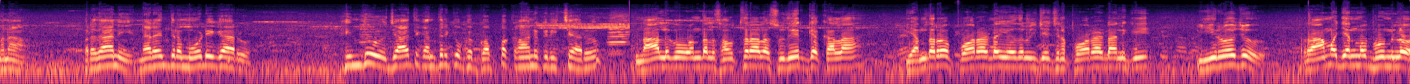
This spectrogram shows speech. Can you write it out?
మన ప్రధాని నరేంద్ర మోడీ గారు హిందూ జాతికి అందరికీ ఒక గొప్ప కానుకనిచ్చారు. నాలుగు వందల సంవత్సరాల సుదీర్ఘ కళ. ఎందరో పోరాట యోధులు చేసిన పోరాటానికి ఈరోజు రామ జన్మభూమిలో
